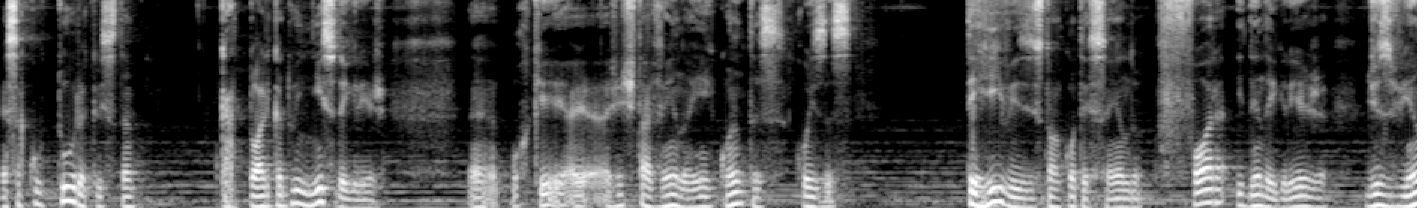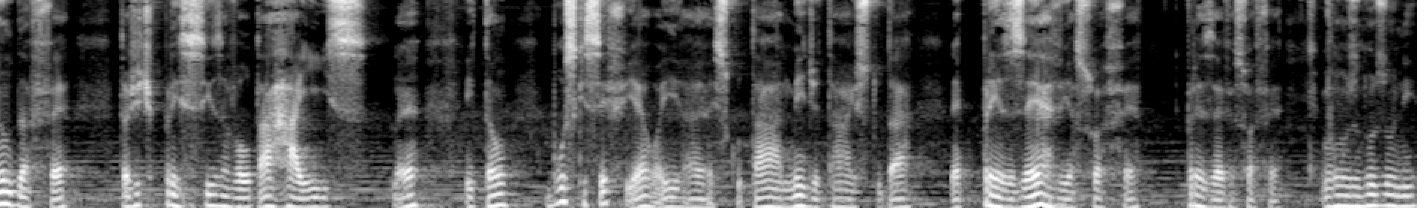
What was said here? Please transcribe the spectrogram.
nessa cultura cristã católica do início da igreja. É, porque a, a gente está vendo aí quantas coisas terríveis estão acontecendo fora e dentro da igreja, desviando da fé. Então a gente precisa voltar à raiz, né? Então, Busque ser fiel aí a escutar, a meditar, a estudar. Né? Preserve a sua fé. Preserve a sua fé. Vamos nos unir,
